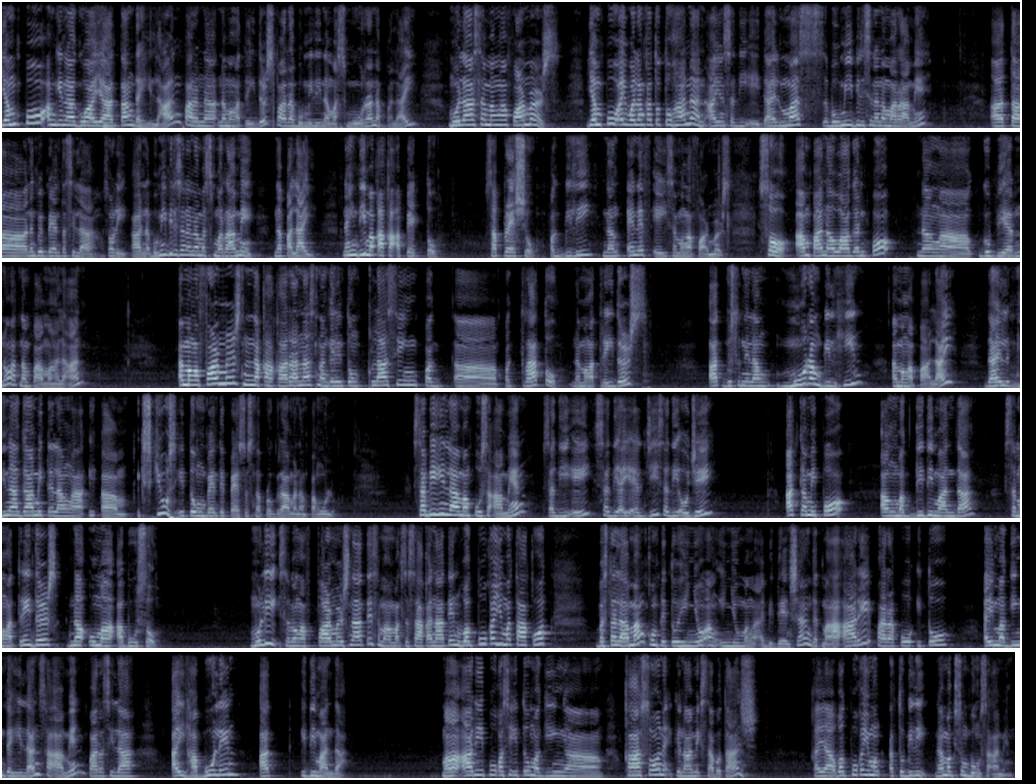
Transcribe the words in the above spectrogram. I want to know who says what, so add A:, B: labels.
A: Yan po ang ginagawa yatang dahilan para na, ng mga traders para bumili na mas mura na palay mula sa mga farmers. Yan po ay walang katotohanan ayon sa DA dahil mas bumibili sila ng marami at ah, nagbebenta sila, sorry, na- bumibili sila ng mas marami na palay na hindi makakaapekto sa presyo pagbili ng NFA sa mga farmers. So, ang panawagan po ng ah, gobyerno at ng pamahalaan, ang mga farmers na nakakaranas ng ganitong klasing pag, ah, pagtrato ng mga traders at gusto nilang murang bilhin ang mga palay dahil ginagamit nilang i- um, excuse itong 20 pesos na programa ng Pangulo. Sabihin lamang po sa amin, sa DA, sa DILG, sa DOJ, at kami po ang magdidemanda sa mga traders na umaabuso. Muli, sa mga farmers natin, sa mga magsasaka natin, huwag po kayo matakot. Basta lamang kumpletuhin nyo ang inyong mga ebidensya hanggat maaari para po ito ay maging dahilan sa amin para sila ay habulin at idemanda. Maaari po kasi ito maging ah, kaso ng economic sabotage. Kaya wag po kayong mag-atubili na magsumbong sa amin.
